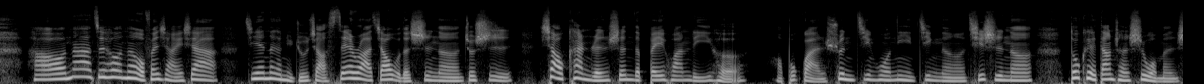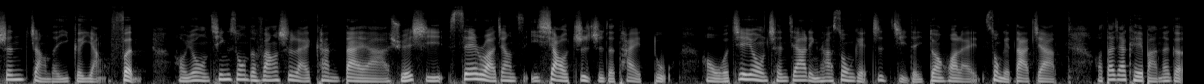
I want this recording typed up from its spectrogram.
好，那最后呢，我分享一下今天那个女主角 Sarah 教我的事呢，就是笑看人生的悲欢离合。好，不管顺境或逆境呢，其实呢，都可以当成是我们生长的一个养分。好，用轻松的方式来看待啊，学习 Sarah 这样子一笑置之的态度。好，我借用陈嘉玲她送给自己的一段话来送给大家。好，大家可以把那个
